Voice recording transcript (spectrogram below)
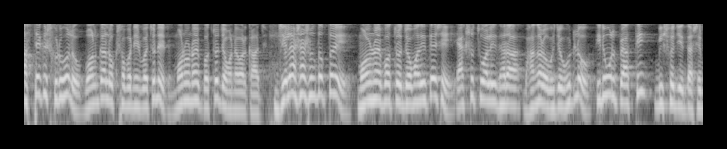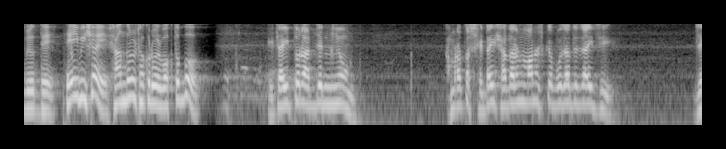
আজ থেকে শুরু হলো বনগা লোকসভা নির্বাচনের মনোনয়নপত্র জমা নেওয়ার কাজ। জেলা শাসক দপ্তরে মনোনয়নপত্র জমা দিতে এসে একশো চুয়াল্লিশ ধারা ভাঙার অভিযোগ উঠল তৃণমূল প্রার্থী বিশ্বজিৎ দাসের বিরুদ্ধে। এই বিষয়ে শান্তনু ঠাকুরের বক্তব্য? এটাই তো রাজ্যের নিয়ম। আমরা তো সেটাই সাধারণ মানুষকে বোঝাতে চাইছি যে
